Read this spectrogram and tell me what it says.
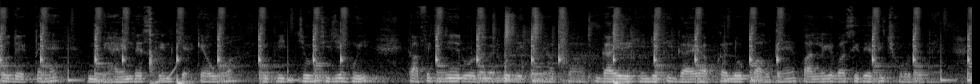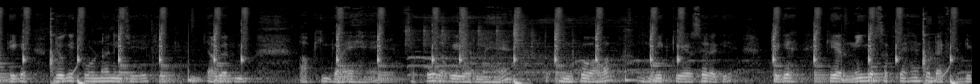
तो देखते हैं बिहाइंड द स्क्रीन क्या क्या हुआ। क्योंकि जो चीज़ें हुई, काफ़ी चीज़ें रोड में मेरे को देखी आपका गाय देखी जो कि गाय आपका लोग पालते हैं। पालने के बाद सीधे ऐसे छोड़ देते हैं। ठीक है? जो कि छोड़ना नहीं चाहिए अगर आपकी गाय हैं, सपोज़ आपके घर में है तो उनको आप उनकी केयर से रखिए, ठीक है? केयर नहीं कर सकते हैं तो डेफिनेटली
